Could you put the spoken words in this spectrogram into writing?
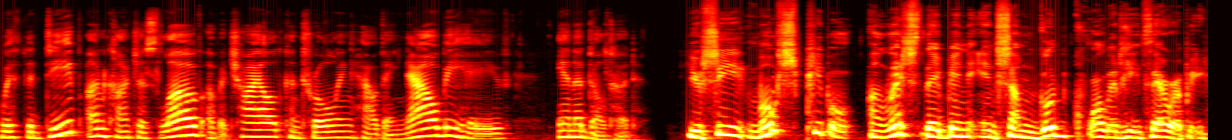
with the deep unconscious love of a child controlling how they now behave in adulthood. You see, most people, unless they've been in some good quality therapy,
